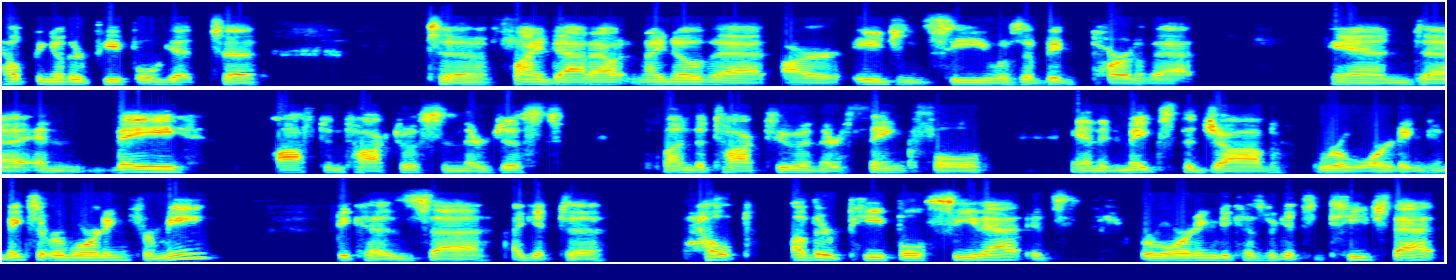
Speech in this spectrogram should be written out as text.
helping other people get to to find that out. And i know that our agency was a big part of that. And uh, and they often talk to us and they're just fun to talk to and they're thankful. And it makes the job rewarding. It makes it rewarding for me because uh, i get to help other people see that. It's rewarding because we get to teach that.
